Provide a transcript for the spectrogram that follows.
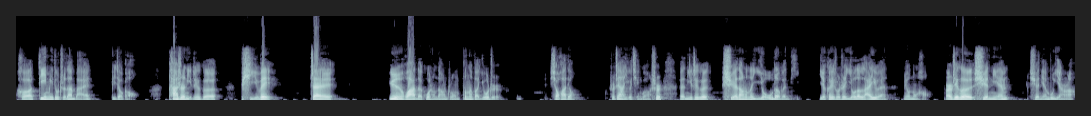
和低密度脂蛋白比较高，它是你这个脾胃在运化的过程当中不能把油脂消化掉。是这样一个情况，是呃你这个血液当中的油的问题，也可以说是油的来源没有弄好。而这个血粘，血粘不一样啊，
